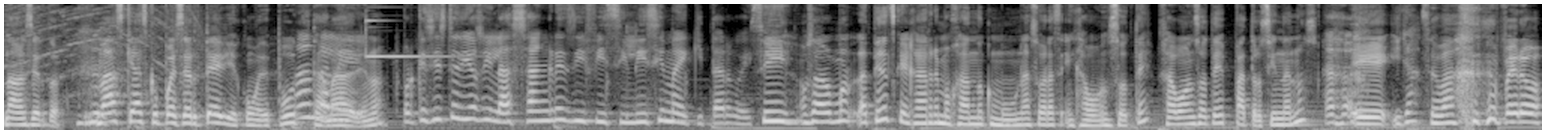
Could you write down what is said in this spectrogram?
No, no es cierto. Más que asco puede ser tedio, como de puta Ándale, madre, ¿no? Porque si es tedioso y la sangre es dificilísima de quitar, güey. Sí, o sea, la tienes que dejar remojando como unas horas en. Jabón sote, patrocínanos. Eh, y ya, se va. Pero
